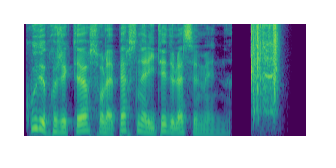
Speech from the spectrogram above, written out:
Coup de projecteur sur la personnalité de la semaine.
